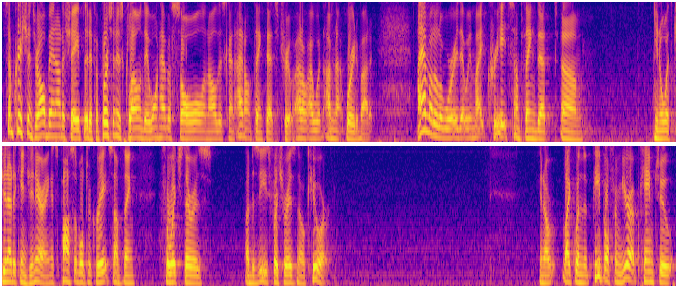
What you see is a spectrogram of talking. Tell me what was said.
Some Christians are all bent out of shape that if a person is cloned, they won't have a soul and all this kind of... I don't think that's true. I don't, I wouldn't, I'm not worried about it. I am a little worried that we might create something that um, you know, with genetic engineering, it's possible to create something for which there is a disease for which there is no cure. You know, like when the people from Europe came to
